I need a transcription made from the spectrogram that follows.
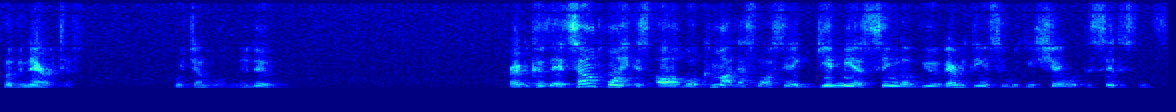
for the narrative, which I'm willing to do. right? Because at some point it's all gonna come out. That's why I'm saying, give me a single view of everything so we can share with the citizens.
